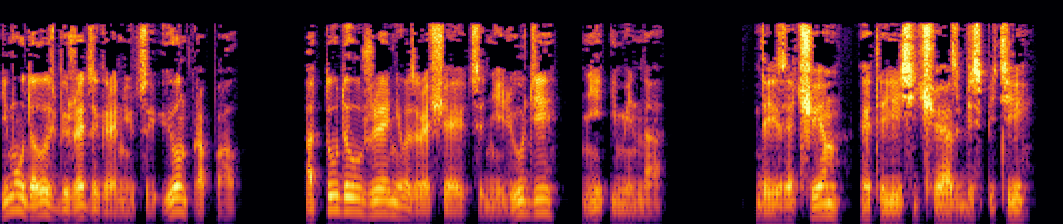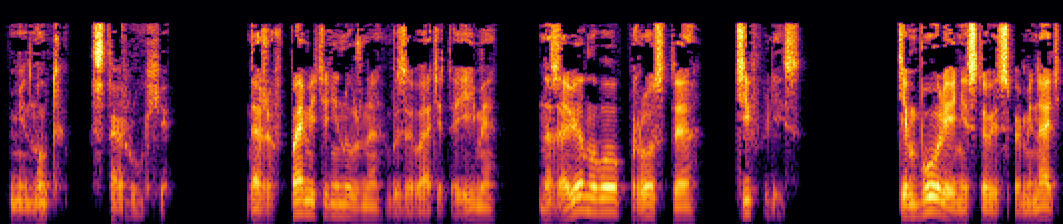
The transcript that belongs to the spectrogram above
ему удалось бежать за границу, и он пропал. Оттуда уже не возвращаются ни люди, ни имена. Да и зачем это ей сейчас без пяти минут старухе? Даже в памяти не нужно вызывать это имя. Назовем его просто Тифлис. Тем более не стоит вспоминать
